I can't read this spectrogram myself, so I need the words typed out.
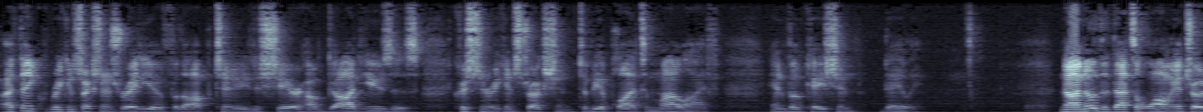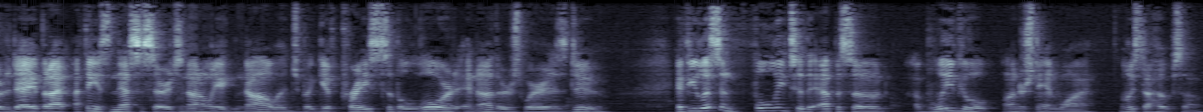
I thank Reconstructionist Radio for the opportunity to share how God uses Christian Reconstruction to be applied to my life and vocation daily. Now, I know that that's a long intro today, but I, I think it's necessary to not only acknowledge but give praise to the Lord and others where it is due. If you listen fully to the episode, I believe you'll understand why. At least I hope so.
